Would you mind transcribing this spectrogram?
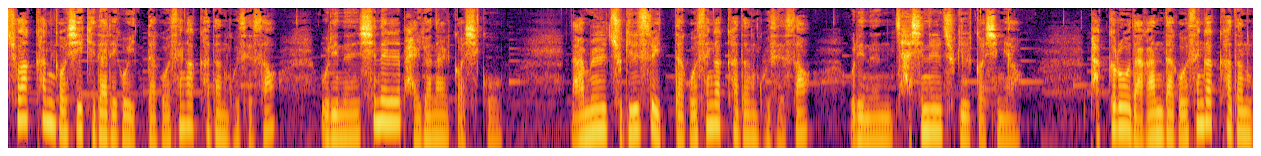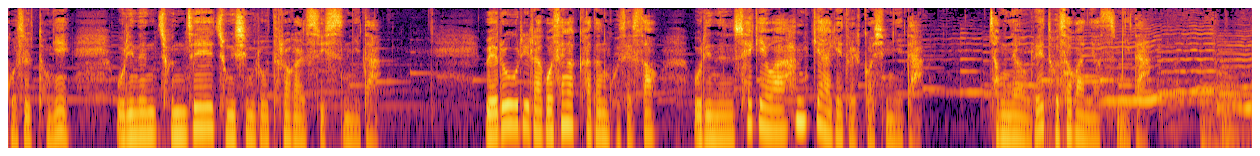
추악한 것이 기다리고 있다고 생각하던 곳에서 우리는 신을 발견할 것이고 남을 죽일 수 있다고 생각하던 곳에서 우리는 자신을 죽일 것이며 밖으로 나간다고 생각하던 곳을 통해 우리는 존재의 중심으로 들어갈 수 있습니다. 외로울이라고 생각하던 곳에서 우리는 세계와 함께하게 될 것입니다. 정여울의 도서관이었습니다.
